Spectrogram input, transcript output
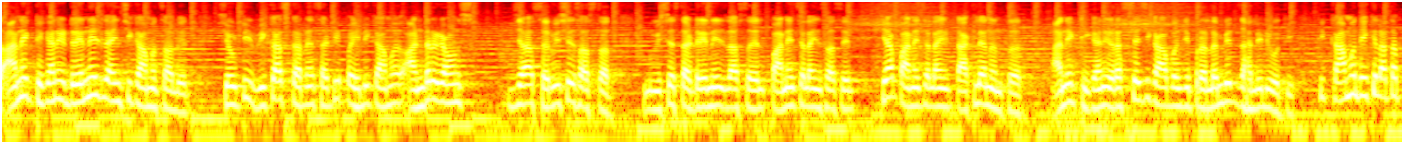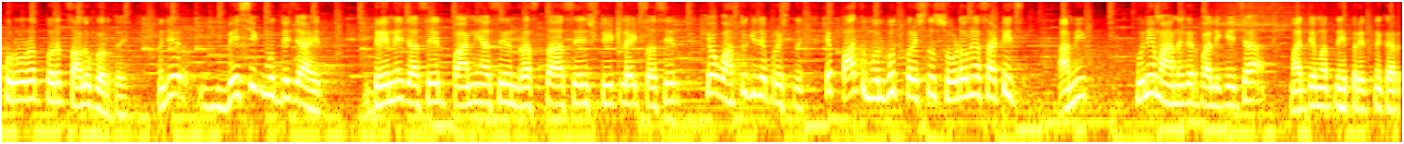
ज- अनेक ठिकाणी ड्रेनेज लाईनची कामं चालू आहेत. शेवटी विकास करण्यासाठी पहिली कामं अंडरग्राऊंड ज्या सर्व्हिसेस असतात विशेषतः ड्रेनेजला असेल पाण्याच्या लाईन्स असेल ह्या पाण्याच्या लाईन टाकल्यानंतर अनेक ठिकाणी रस्त्याची कामं जी प्रलंबित झालेली होती ती कामं देखील आता पूर्ववत परत चालू करतो आहे म्हणजे बेसिक मुद्दे जे आहेत ड्रेनेज असेल पाणी असेल रस्ता असेल स्ट्रीट लाईट्स असेल किंवा वाहतुकीचे प्रश्न हे पाच मूलभूत प्रश्न सोडवण्यासाठीच आम्ही पुणे महानगरपालिकेच्या माध्यमातून हे प्रयत्न कर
